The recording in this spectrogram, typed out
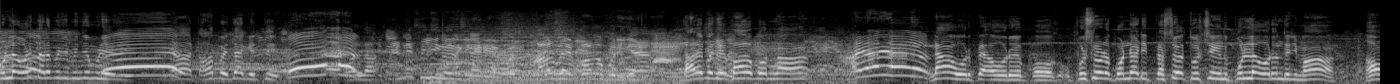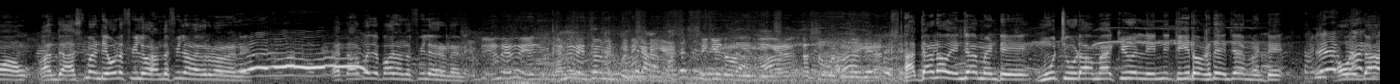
புள்ள கூட தளபதி மிஞ்ச முடியாது. தளபதி தான் கெத்து. என்ன? தளபதியை பார்க்க போறீங்க. தளபதியை பார்க்க போறோம்னா நான் ஒரு ஒரு புருஷனோட பொண்டாடி பிரசவ துடிச்சு இந்த புள்ள வரும் தெரியுமா? அவன் அந்த ஹஸ்பண்ட் எவ்வளோ ஃபீல் வரும்? அந்த ஃபீல் நான் வருவேன் நான். என் தளபதியை பார்த்து அந்த ஃபீல் வரேன் நான். அதான ஒரு என்ஜாய்மெண்ட்டு மூச்சு விடாம கியூவில் நின்று டிக்கெட் வாங்குறது என்ஜாய்மெண்ட்டு அவ்வளோதான்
